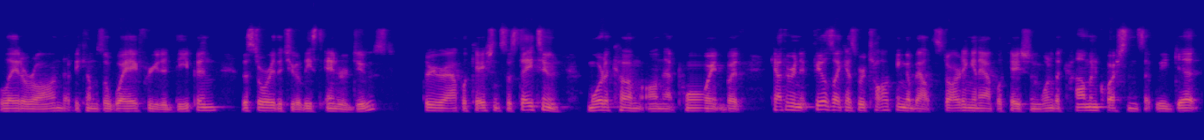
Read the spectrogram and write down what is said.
later on. That becomes a way for you to deepen the story that you at least introduced through your application. So stay tuned. More to come on that point. But Katherine, it feels like as we're talking about starting an application, one of the common questions that we get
